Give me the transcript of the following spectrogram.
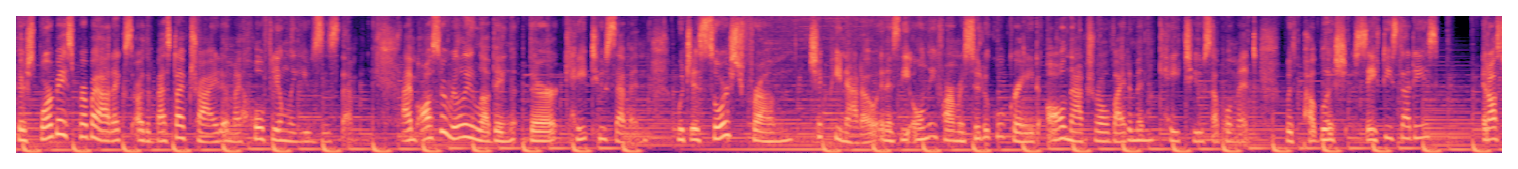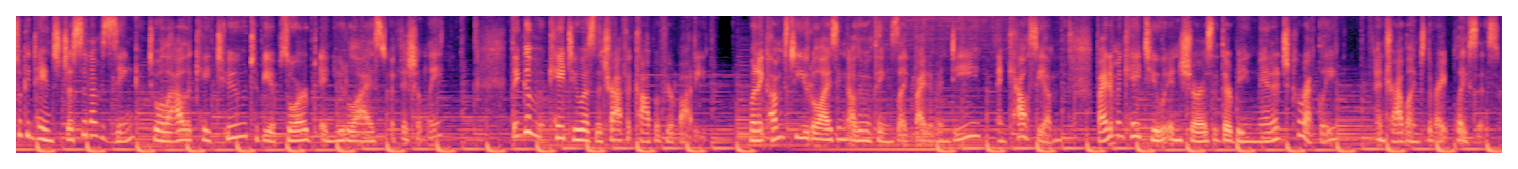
Their spore based probiotics are the best I've tried, and my whole family uses them. I'm also really loving their K27, which is sourced from chickpea natto and is the only pharmaceutical grade all natural vitamin K2 supplement with published safety studies. It also contains just enough zinc to allow the K2 to be absorbed and utilized efficiently. Think of K2 as the traffic cop of your body. When it comes to utilizing other things like vitamin D and calcium, vitamin K2 ensures that they're being managed correctly and traveling to the right places.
